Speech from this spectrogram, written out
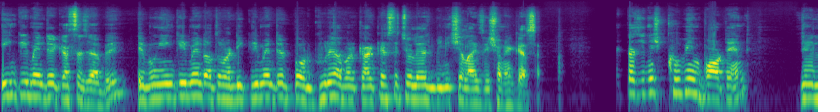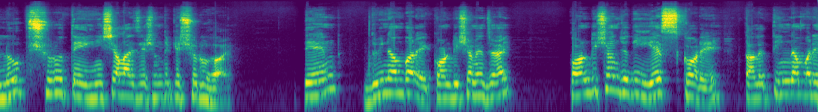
ইনক্রিমেন্টের কাছে যাবে। এবং ইনক্রিমেন্ট অথবা ডিক্রিমেন্টের পর ঘুরে আবার কার কাছে চলে আসবে? ইনিশিয়ালাইজেশনের কাছে। একটা জিনিস খুবই ইম্পর্টেন্ট যে লুপ শুরুতে ইনিশিয়ালাইজেশন থেকে শুরু হয়। দেন দুই নম্বরে কন্ডিশনে যায় কন্ডিশন যদি ইয়েস করে, তাহলে তিন নম্বরে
